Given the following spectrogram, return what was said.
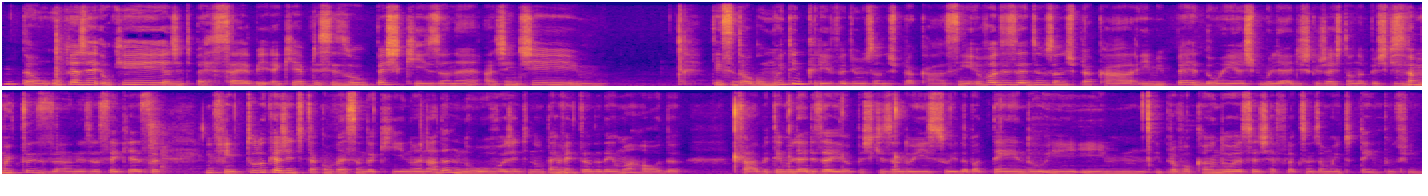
Então, o que, a gente, o que a gente percebe é que é preciso pesquisa, né? A gente tem sido algo muito incrível de uns anos para cá. Assim, eu vou dizer de uns anos para cá e me perdoem as mulheres que já estão na pesquisa há muitos anos. Eu sei que essa, enfim, tudo que a gente está conversando aqui não é nada novo. A gente não está inventando nenhuma roda, sabe? Tem mulheres aí ó, pesquisando isso e debatendo e, e, e, provocando essas reflexões há muito tempo, enfim.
